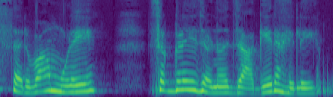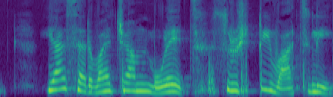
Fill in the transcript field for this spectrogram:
सर्वामुळे सगळेजण जागे राहिले. या सर्वाच्यामुळेच सृष्टी वाचली.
